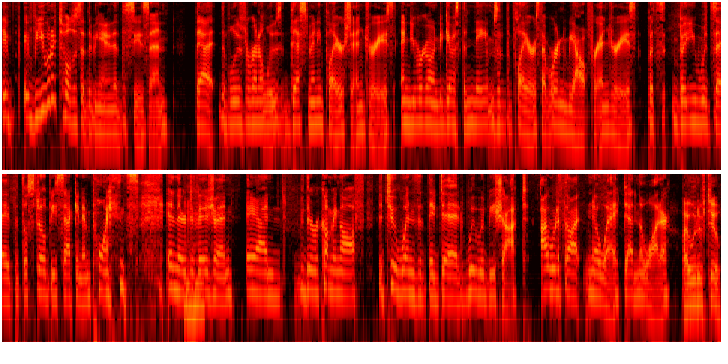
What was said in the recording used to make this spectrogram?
If, if you would have told us at the beginning of the season that the Blues were going to lose this many players to injuries, and you were going to give us the names of the players that were going to be out for injuries, but but you would say, but they'll still be second in points in their mm-hmm. division, and they were coming off the two wins that they did, we would be shocked. I would have thought, no way, dead in the water. I would have too.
